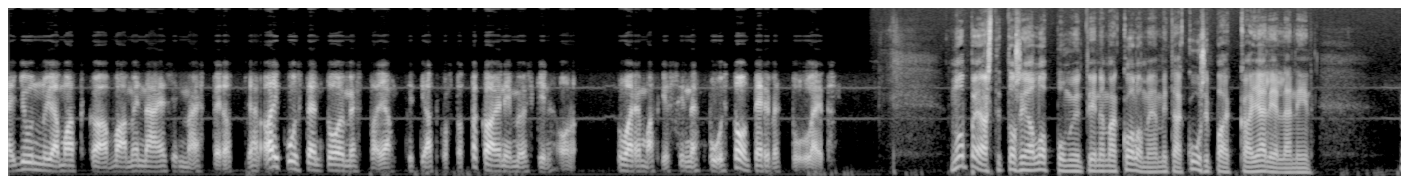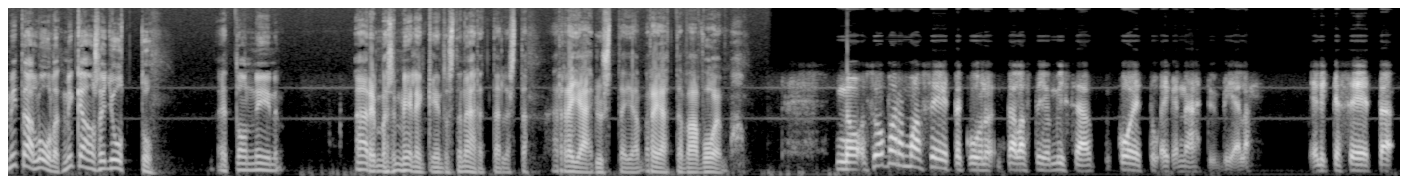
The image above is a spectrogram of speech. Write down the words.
junnuja matkaa, vaan mennään ensimmäiset pedot ihan aikuisten toimesta ja sitten jatkossa totta kai niin myöskin on nuoremmatkin sinne puistoon tervetulleita. Nopeasti tosiaan loppumyyntiin nämä kolme ja mitä kuusi paikkaa jäljellä, niin mitä luulet, mikä on se juttu, että on niin äärimmäisen mielenkiintoista nähdä tällaista räjähdystä ja räjähtävää voimaa? No se on varmaan se, että kun tällaista ei ole missään koettu eikä nähty vielä. Eli se, että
